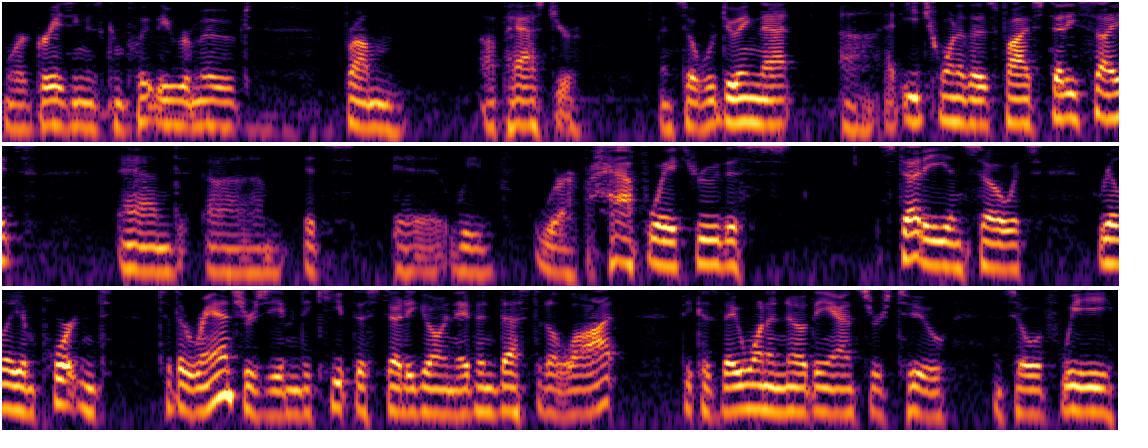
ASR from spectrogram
where grazing is completely removed from a pasture. And so we're doing that uh, at each one of those five study sites. And um, it's it, uh, we've we're halfway through this study, and so it's really important to the ranchers even to keep this study going. They've invested a lot because they want to know the answers too. And so if we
